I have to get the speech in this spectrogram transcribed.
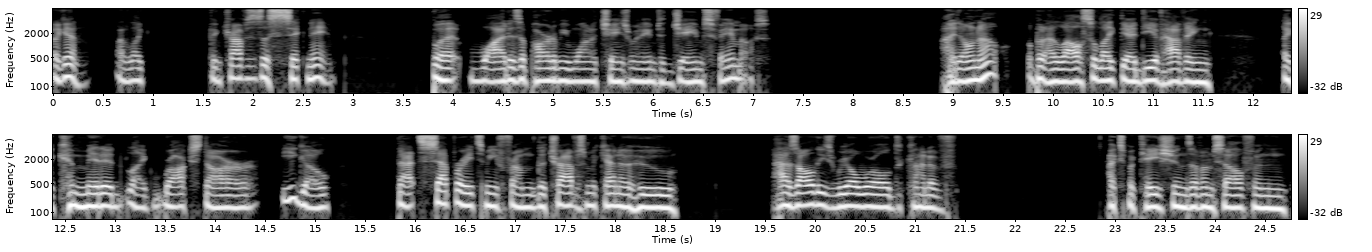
Again, I like think Travis is a sick name. But why does a part of me want to change my name to James Famos? I don't know. But I also like the idea of having a committed, like, rock star ego that separates me from the Travis McKenna who has all these real world kind of expectations of himself and,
